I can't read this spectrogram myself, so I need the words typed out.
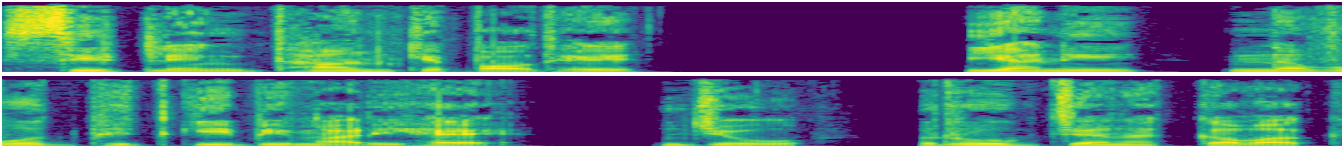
सीटलिंग धान के पौधे, यानी नवोद्भिद की बीमारी है, जो रोगजनक कवक,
